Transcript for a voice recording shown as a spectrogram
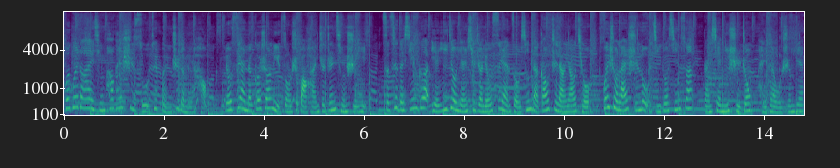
回归到爱情抛开世俗最本质的美好。刘思远的歌声里总是饱含着真情实意，此次的新歌也依旧延续着刘思远走心的高质量要求。回首来时路，几多心酸，感谢你始终陪在我身边。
